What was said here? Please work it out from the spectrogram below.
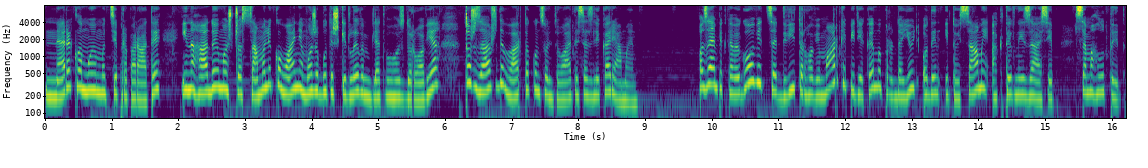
не рекламуємо ці препарати і нагадуємо, що самолікування може бути шкідливим для твого здоров'я, тож завжди варто консультуватися з лікарями. Оземпік та Вегові це дві торгові марки, під якими продають один і той самий активний засіб семаглутид.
